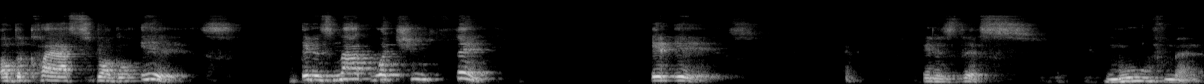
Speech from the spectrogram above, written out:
of the class struggle is. It is not what you think it is. It is this movement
